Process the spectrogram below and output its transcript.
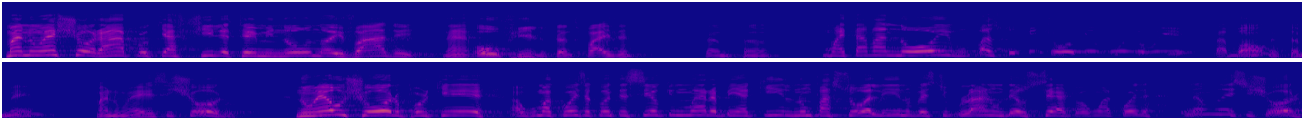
Mas não é chorar porque a filha terminou o noivado, e, né, ou o filho, tanto faz, né? Mas estava noivo, pastor, que choro. Tá bom, eu também. Mas não é esse choro. Não é o choro porque alguma coisa aconteceu que não era bem aquilo, não passou ali no vestibular, não deu certo alguma coisa. Não, não é esse choro.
